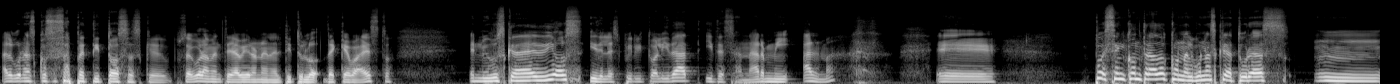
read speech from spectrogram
algunas cosas apetitosas que seguramente ya vieron en el título de qué va esto. En mi búsqueda de Dios y de la espiritualidad y de sanar mi alma, pues he encontrado con algunas criaturas mm,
